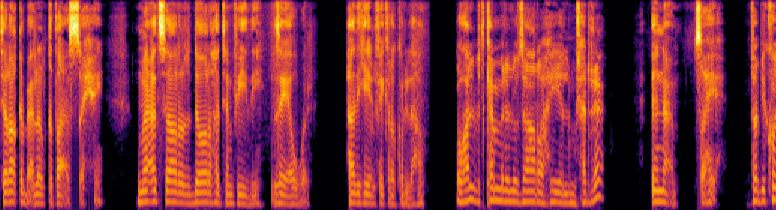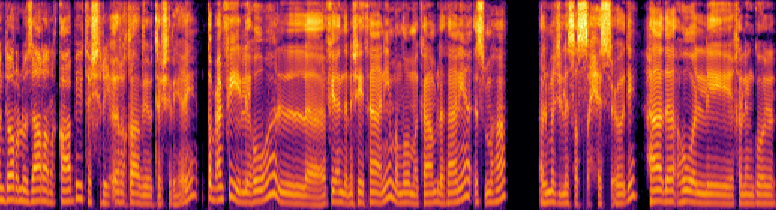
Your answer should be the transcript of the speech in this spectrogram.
تراقب على القطاع الصحي. ما عاد صار دورها تنفيذي زي أول. هذه هي الفكرة كلها. وهل بتكمل الوزارة هي المشرع؟ نعم صحيح. فبيكون دور الوزارة رقابي وتشريعي. رقابي وتشريعي. طبعا في اللي هو في عندنا شيء ثاني منظومة كاملة ثانية اسمها المجلس الصحي السعودي. هذا هو اللي خلينا نقول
